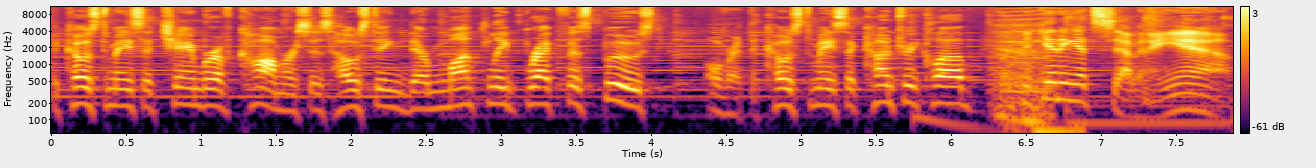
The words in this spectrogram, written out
the Costa Mesa Chamber of Commerce is hosting their monthly breakfast boost over at the Costa Mesa Country Club beginning at 7 a.m.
